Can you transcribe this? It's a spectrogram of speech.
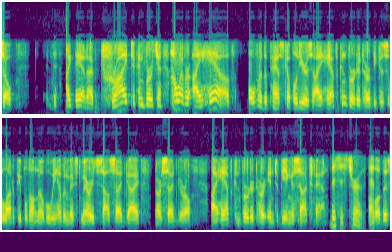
So, I and I've tried to convert Jen. However, I have over the past couple of years. I have converted her because a lot of people don't know, but we have a mixed marriage: South Side guy, North Side girl. I have converted her into being a Sox fan. This is true. That, Although this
